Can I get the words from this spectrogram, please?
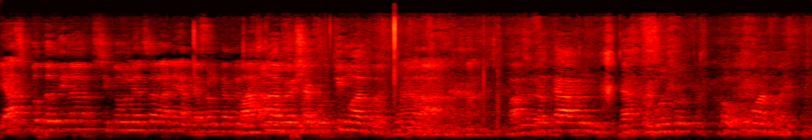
याच पद्धतीनं शिकवण्याचं आणि अध्यापन करण्याचं कृती महत्वाची. हा, हा. भाषणात काय आपण जास्त बोलतो कृती महत्वाची.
